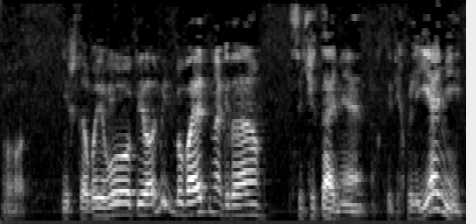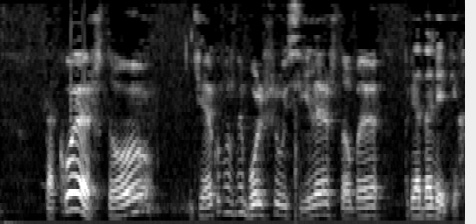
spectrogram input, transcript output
Вот. И чтобы его переломить, бывает иногда сочетание этих влияний такое, что человеку нужны больше усилия, чтобы преодолеть их.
